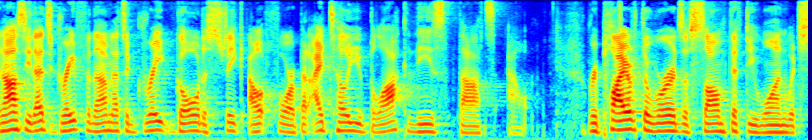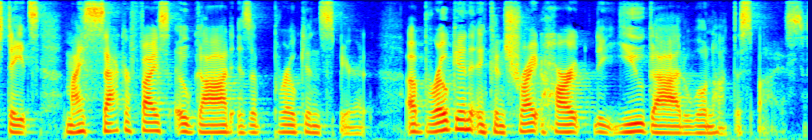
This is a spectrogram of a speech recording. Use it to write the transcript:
And honestly, that's great for them. That's a great goal to seek out for. But I tell you, block these thoughts out. Reply with the words of Psalm 51, which states, My sacrifice, O God, is a broken spirit a broken and contrite heart that you, God, will not despise.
